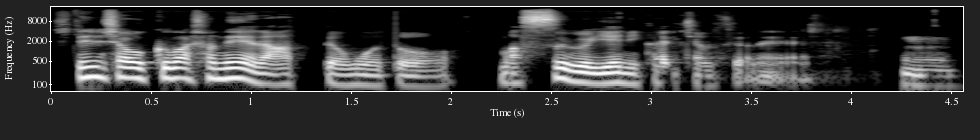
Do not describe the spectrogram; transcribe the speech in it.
自転車置く場所ねえなって思うと、まっすぐ家に帰っちゃうんですよね。うん。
